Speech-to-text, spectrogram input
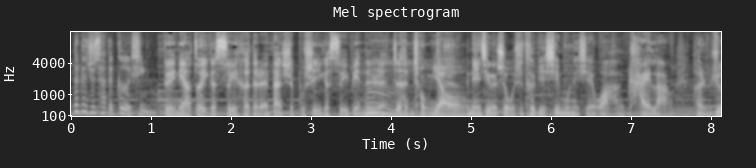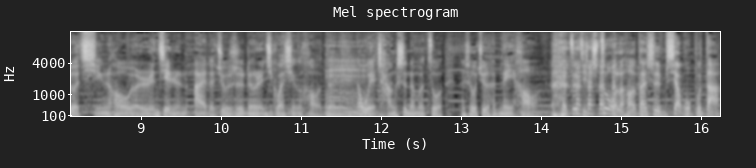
那个就是他的个性。对，你要做一个随和的人，但是不是一个随便的人，这很重要哦。年轻的时候，我是特别羡慕那些哇，很开朗、很热情，然后人见人爱的，就是那个人际关系很好的。那我也尝试那么做，但是我觉得很内耗。自己做了哈，但是效果不大，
